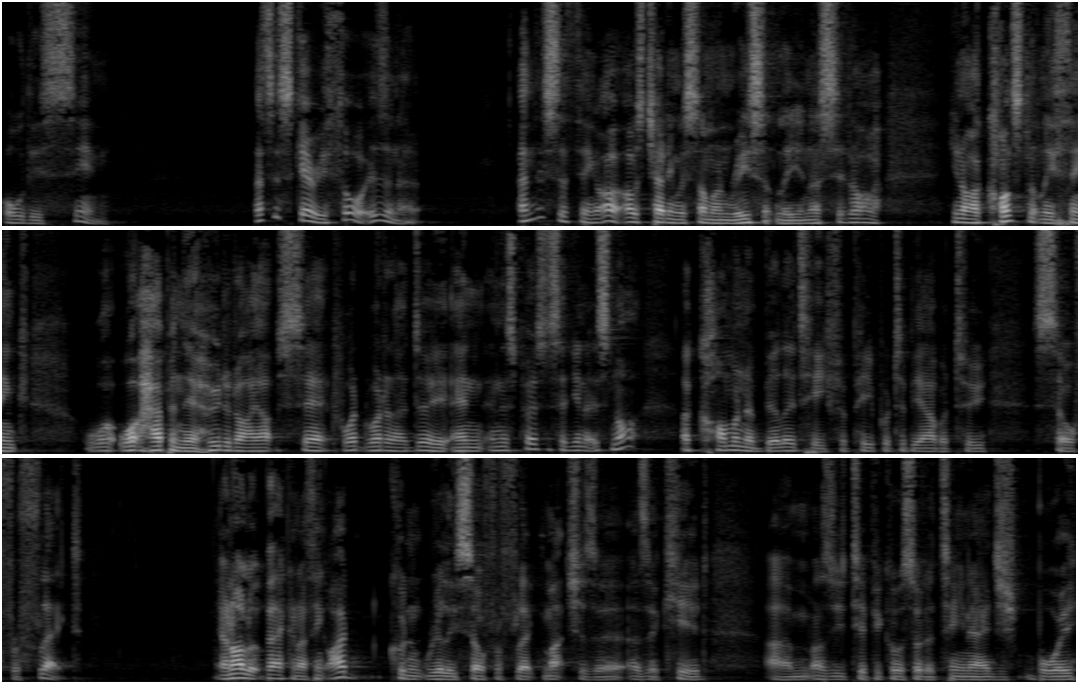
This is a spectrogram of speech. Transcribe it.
all this sin. That's a scary thought, isn't it? And this is the thing. I, I was chatting with someone recently, and I said, Oh, you know, I constantly think, what, what happened there? Who did I upset? What, what did I do? And, and this person said, You know, it's not a common ability for people to be able to self reflect. And I look back and I think I couldn't really self reflect much as a, as a kid. Um, I was your typical sort of teenage boy,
